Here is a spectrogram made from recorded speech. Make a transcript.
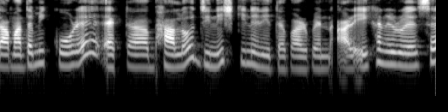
দামাদামি করে একটা ভালো জিনিস কিনে নিতে পারবেন। আর এখানে রয়েছে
